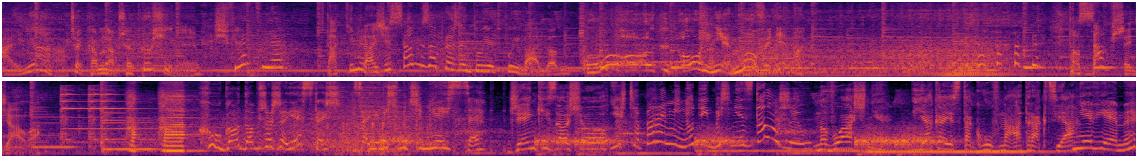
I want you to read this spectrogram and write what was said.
A ja czekam na przeprosiny. Świetnie. W takim razie sam zaprezentuję twój wagon. O, o nie, mowy nie ma. To zawsze działa. Hugo, dobrze, że jesteś. Zajęliśmy ci miejsce. Dzięki, Zosio! Jeszcze parę minut i byś nie zdążył. No właśnie. I Jaka jest ta główna atrakcja? Nie wiemy,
